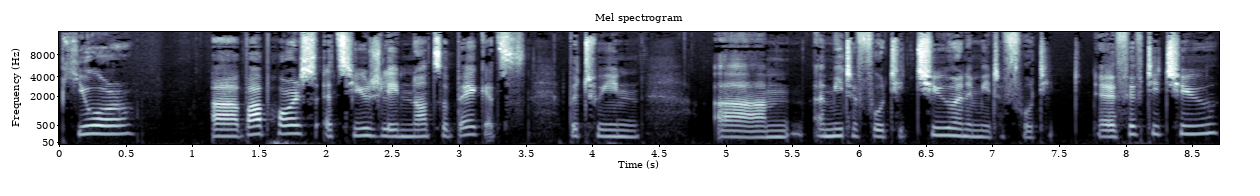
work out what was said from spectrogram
pure uh, barb horse, it's usually not so big. It's between um, a meter 42 and a meter 40, uh, 52.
